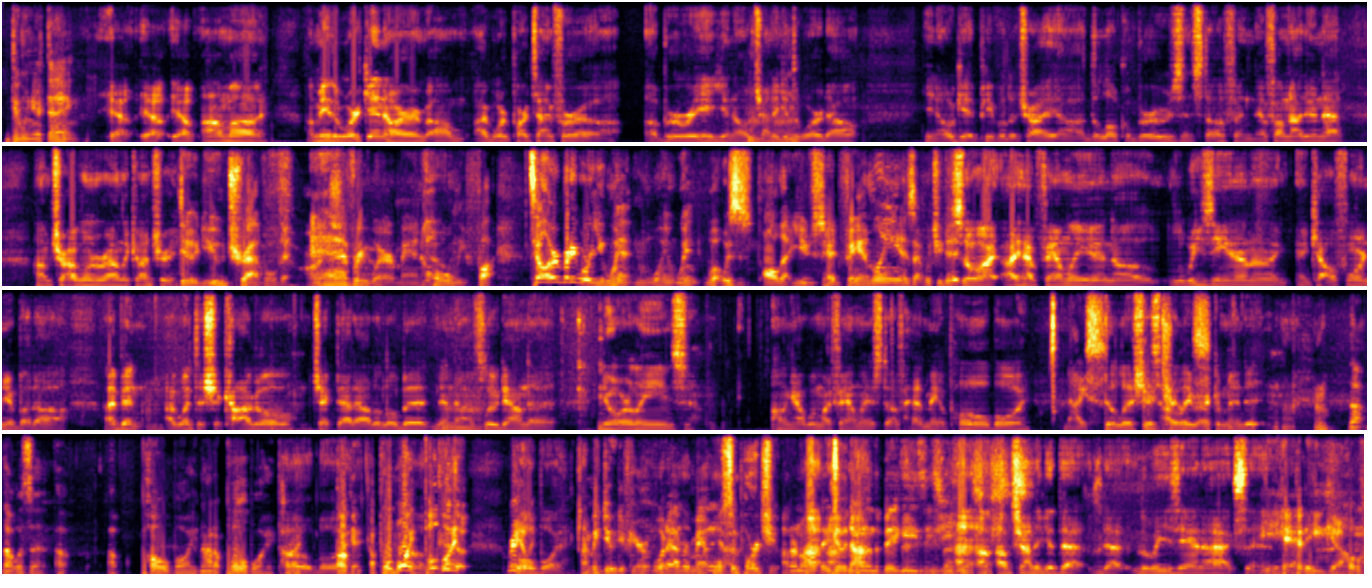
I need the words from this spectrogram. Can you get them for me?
doing your thing. Yep, yep, yep. I'm uh, I'm either working or um, I work part time for a, a brewery. You know, trying to get the Mm-hmm. word out. You know, get people to try uh, the local brews and stuff. And if I'm not doing that, I'm traveling around the country. Dude, you traveled everywhere, man. Holy fuck! Tell everybody where you went and when, when. What was all that? You just had family? Is that what you did? So I, I have family in uh, Louisiana and, and California, but uh, I've been I went to Chicago, checked that out a little bit, and then Mm-hmm. I flew down to New Orleans, hung out with my family and stuff. Had me a po' boy, nice, delicious, Good highly choice. recommend it. That that was a a, a pole boy, not a pool boy. Po' right? boy. Okay. A pool boy. Pool boy? Really? Po' boy. I mean, dude, if you're whatever, man, we'll support you. I don't know what they do down in the Big Easy, but I, I'm, I'm trying to get that that Louisiana accent. Yeah, there you go.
